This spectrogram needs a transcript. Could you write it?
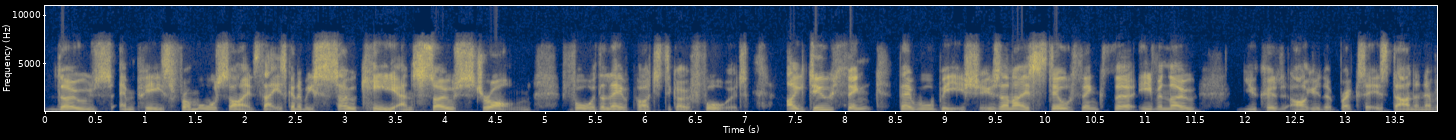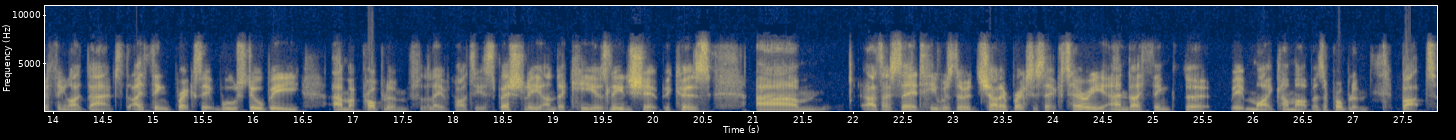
those MPs from all sides, that is going to be so key and so strong for the Labour Party to go forward. I do think there will be issues, and I still think that even though you could argue that Brexit is done and everything like that. I think Brexit will still be um, a problem for the Labour Party, especially under Keir's leadership, because, um, as I said, he was the shadow Brexit secretary, and I think that it might come up as a problem. But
